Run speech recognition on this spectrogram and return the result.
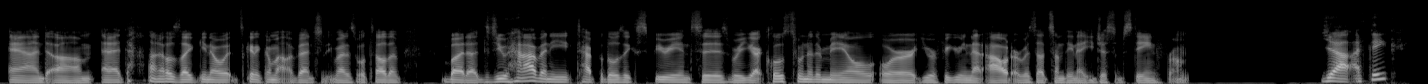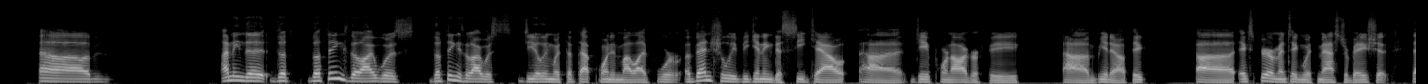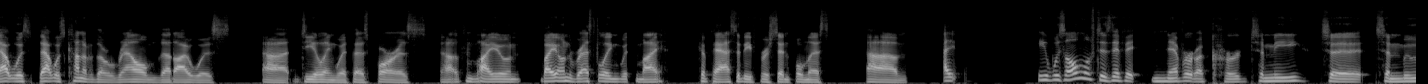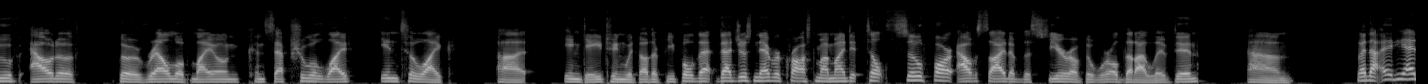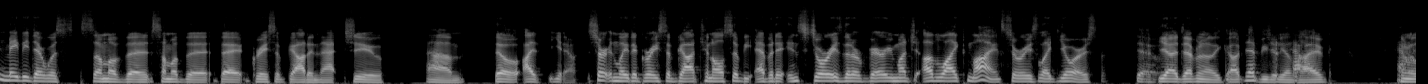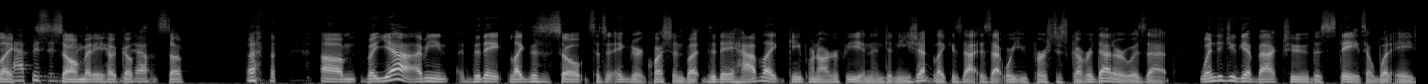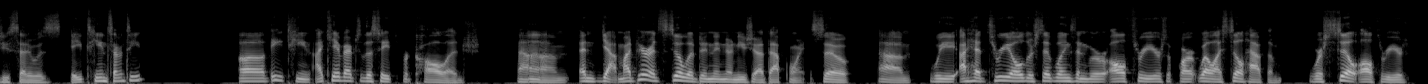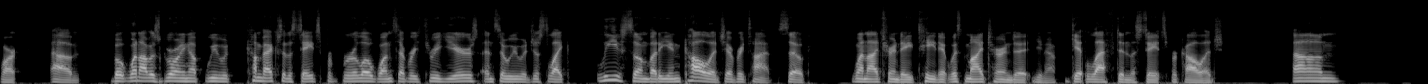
And um, and I thought I was like, you know, it's gonna come out eventually. Might as well tell them. But uh, did you have any type of those experiences where you got close to another male, or you were figuring that out, or was that something that you just abstained from? Yeah, I think. Um, I mean the the the things that I was the things that I was dealing with at that point in my life were eventually beginning to seek out uh, gay pornography um, you know, it, uh, experimenting with masturbation. That was that was kind of the realm that I was uh, dealing with as far as uh, my own my own wrestling with my capacity for sinfulness. Um, I it was almost as if it never occurred to me to to move out of the realm of my own conceptual life into like uh, engaging with other people. That that just never crossed my mind. It felt so far outside of the sphere of the world that I lived in um, but uh, and maybe there was some of the some of the the grace of God in that too. Um, though I, you know, certainly the grace of God can also be evident in stories that are very much unlike mine, stories like yours. So, yeah, definitely. God could be alive. and like so many hookups and stuff. um, but yeah, I mean, did they like this is so such an ignorant question, but did they have like gay pornography in Indonesia? Like, is that is that where you first discovered that, or was that when did you get back to the States? At what age? You said it was 18, 17? Uh, 18. I came back to the States for college. Hmm. Um, and yeah, my parents still lived in Indonesia at that point. So, um, we, I had three older siblings and we were all three years apart. Well, I still have them. We're still all three years apart. Um, but when I was growing up, we would come back to the States for furlough once every three years. And so we would just like leave somebody in college every time. So when I turned 18, it was my turn to, you know, get left in the States for college. Um,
